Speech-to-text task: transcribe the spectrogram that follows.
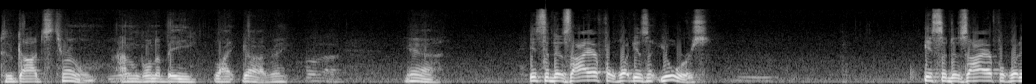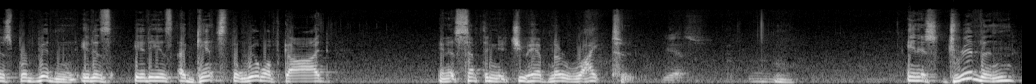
to God's throne. I'm going to be like God, right? Right. Yeah. It's a desire for what isn't yours. It's a desire for what is forbidden. It is, it is against the will of God, and it's something that you have no right to. Yes. And it's driven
